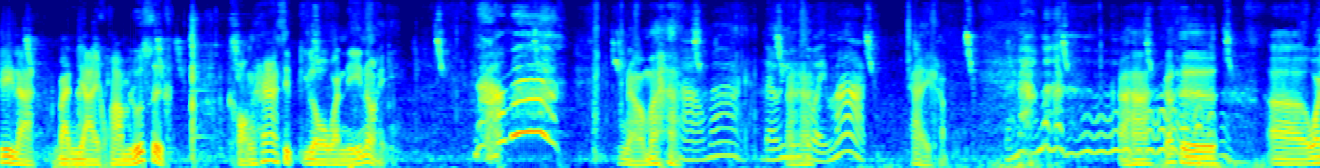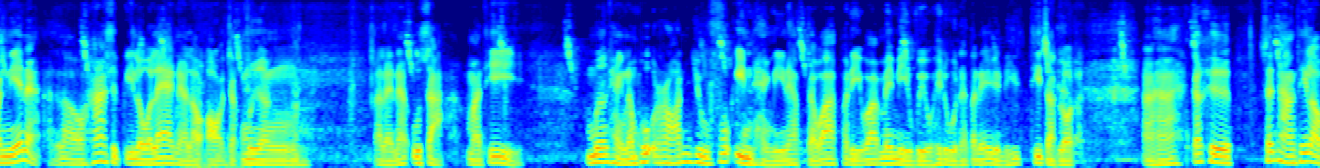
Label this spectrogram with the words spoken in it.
ที่ละบรรยายความรู้สึกของ 50 กิโลวันนี้หน่อย หนาวมาก หนาวมาก หนาวมากแต่วิวอ่าฮะสวยมาก ใช่ครับแต่หนาวมากอ่าฮะก็คือเอ่อวันนี้เนี่ยเรา 50 กิโลแรกเนี่ยเราออกจากเมืองอะไรนะอุสะมาที่ เมืองแห่งน้ำพุร้อนยูฟุอินแห่งนี้นะครับ แต่ว่าพอดีว่าไม่มีวิวให้ดูนะ ตอนนี้อยู่ที่ที่จอดรถอ่าฮะก็คือเส้นทางที่เรา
